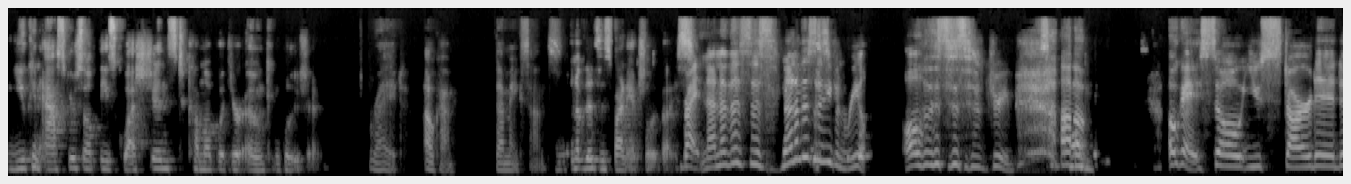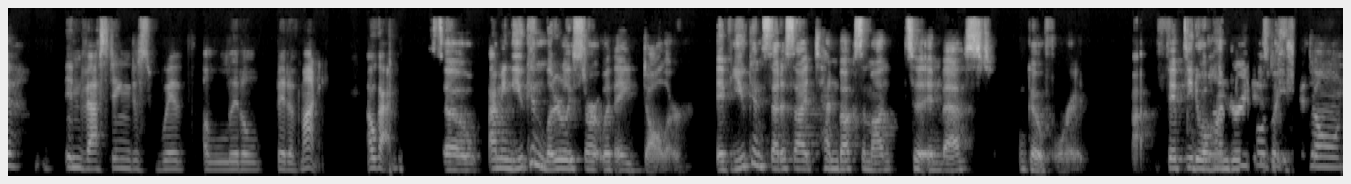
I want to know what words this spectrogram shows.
you can ask yourself these questions to come up with your own conclusion. Right. Okay. That makes sense. None of this is financial advice. Right. None of this is none of this is even real. All of this is a dream. Um, okay. So you started investing just with a little bit of money. Okay. So, I mean, you can literally start with a dollar. If you can set aside 10 bucks a month to invest, go for it. Uh, 50 to A 100 people is what you should. don't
